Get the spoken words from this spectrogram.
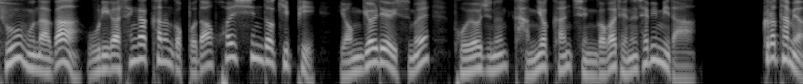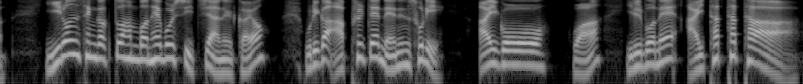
두 문화가 우리가 생각하는 것보다 훨씬 더 깊이 연결되어 있음을 보여주는 강력한 증거가 되는 셈입니다. 그렇다면 이런 생각도 한번 해볼 수 있지 않을까요? 우리가 아플 때 내는 소리, 아이고와 일본의 아이타타타.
